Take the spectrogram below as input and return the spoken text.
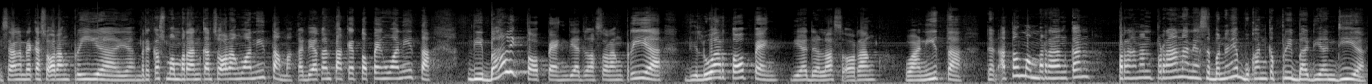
Misalnya mereka seorang pria ya, mereka harus memerankan seorang wanita, maka dia akan pakai topeng wanita. Di balik topeng dia adalah seorang pria, di luar topeng dia adalah seorang wanita. Dan atau memerankan peranan-peranan yang sebenarnya bukan kepribadian dia.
